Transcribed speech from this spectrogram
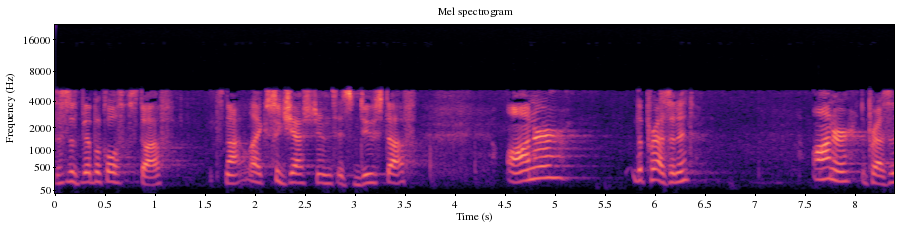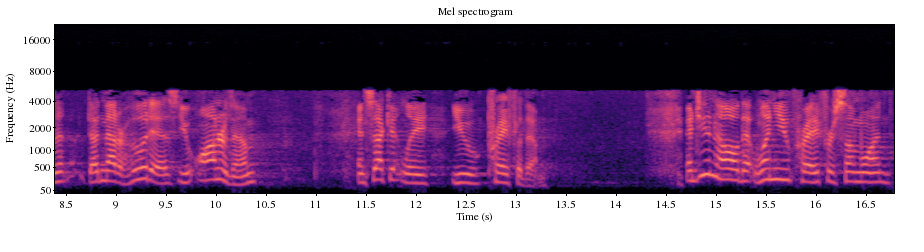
this is biblical stuff. It's not like suggestions, it's do stuff. Honor the president. Honor the president. Doesn't matter who it is, you honor them. And secondly, you pray for them. And do you know that when you pray for someone,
